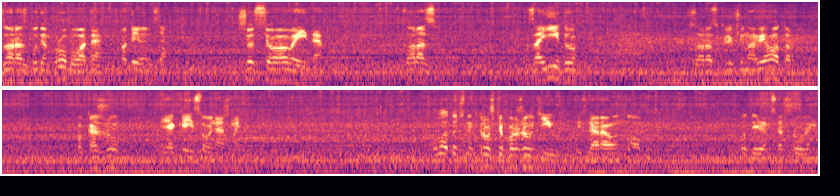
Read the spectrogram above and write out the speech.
Зараз будемо пробувати, подивимося, що з цього вийде. Зараз заїду, зараз включу навігатор, покажу який соняшник. Лоточник трошки прожовтів після раундап. Подивимося, що він.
